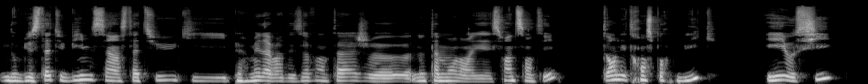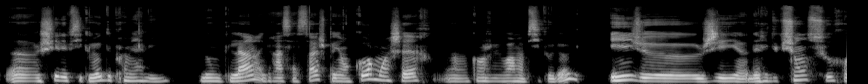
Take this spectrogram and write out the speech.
Donc le statut BIM, c'est un statut qui permet d'avoir des avantages, euh, notamment dans les soins de santé, dans les transports publics et aussi euh, chez les psychologues de première ligne. Donc là, grâce à ça, je paye encore moins cher quand je vais voir ma psychologue et je j'ai des réductions sur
